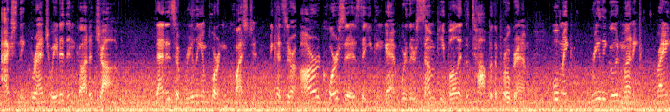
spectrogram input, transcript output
actually graduated and got a job? That is a really important question because there are courses that you can get where there's some people at the top of the program will make really good money, right?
